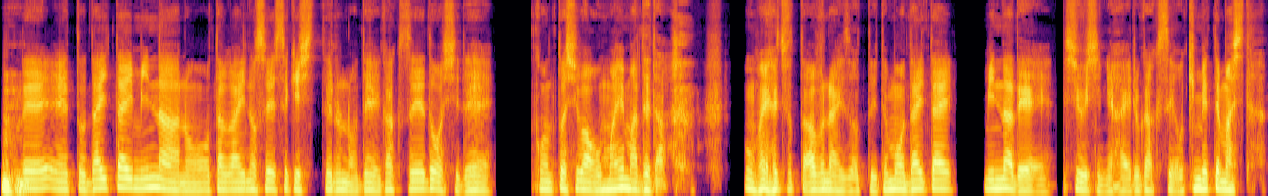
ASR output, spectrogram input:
うんで、えっ、と、大体みんな、あの、お互いの成績知ってるので、学生同士で、今年はお前までだ。お前はちょっと危ないぞって言って、もう大体みんなで修士に入る学生を決めてました。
